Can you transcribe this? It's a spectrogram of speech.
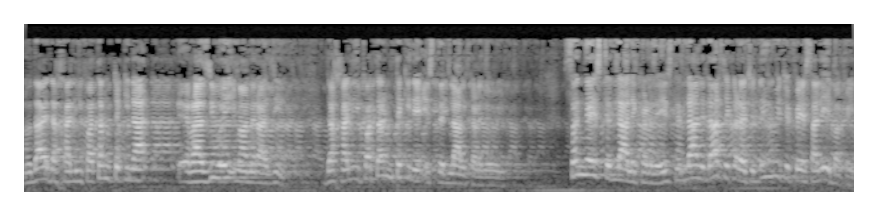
نو دا د خلیفتن ټکینا راضی وای امام راضی د خلیفتن ټکینه استدلال کړی دی څنګه استدلال کړی دی استدلال دا څه کړی چې دوی چې فیصله وکړي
